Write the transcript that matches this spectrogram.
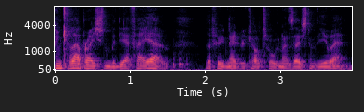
in collaboration with the FAO, the Food and Agriculture Organization of the UN.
